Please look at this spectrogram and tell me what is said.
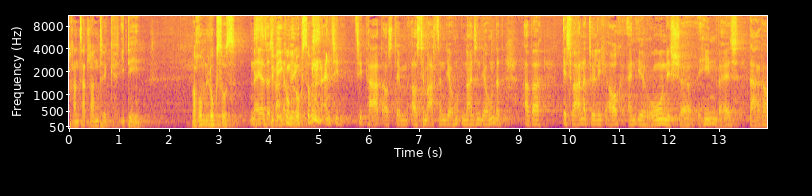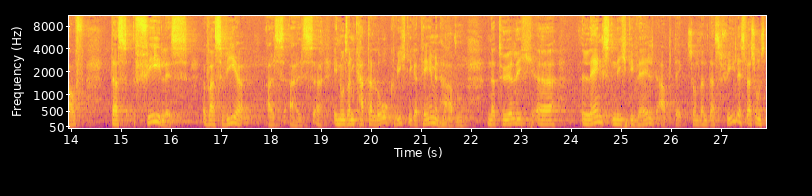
Transatlantik-Idee. Warum Luxus? Naja, Ist das Bewegung war Luxus? Ein Zitat aus dem, aus dem 18. Jahrhundert, 19. Jahrhundert, aber es war natürlich auch ein ironischer Hinweis darauf, dass vieles, was wir als, als äh, in unserem Katalog wichtiger Themen haben, natürlich äh, längst nicht die Welt abdeckt, sondern dass vieles, was uns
